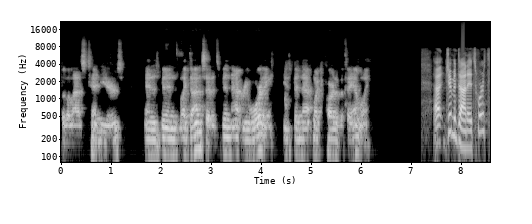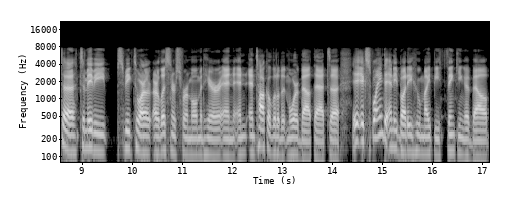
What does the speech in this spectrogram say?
for the last 10 years. And it's been, like Donna said, it's been that rewarding. He's been that much part of the family. Uh, Jim and Donna, it's worth to, to maybe speak to our, our listeners for a moment here and, and, and talk a little bit more about that. Uh, explain to anybody who might be thinking about,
